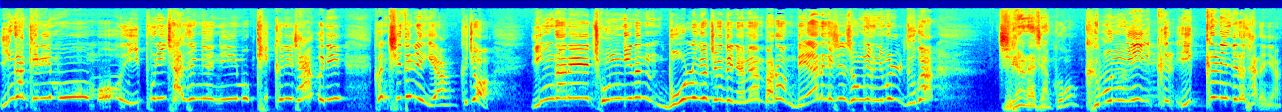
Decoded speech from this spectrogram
인간끼리 뭐뭐 이쁘니 잘생겼니? 뭐 키 크니 작으니? 그건 지들 얘기야. 그죠? 인간의 존귀는 뭘로 결정되냐면 바로 내 안에 계신 성령님을 누가 제한하지 않고 그분이 이끌, 이끌린 대로 사느냐.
